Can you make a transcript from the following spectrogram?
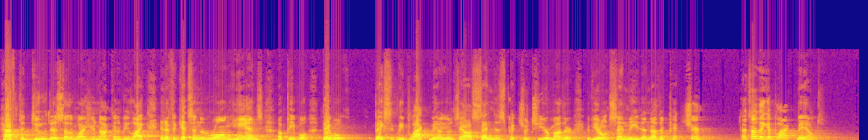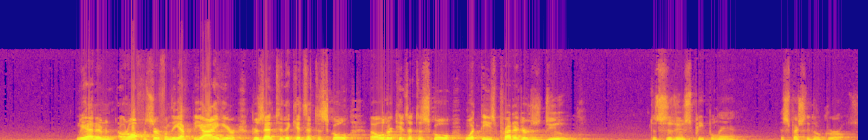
have to do this, otherwise, you're not going to be liked. And if it gets into the wrong hands of people, they will basically blackmail you and say, I'll send this picture to your mother if you don't send me another picture. That's how they get blackmailed. We had an, an, officer from the FBI here present to the kids at the school, the older kids at the school, what these predators do to seduce people in, especially little girls.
